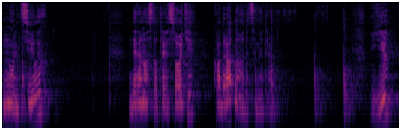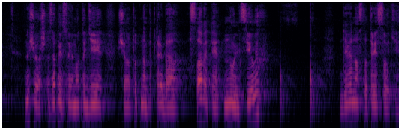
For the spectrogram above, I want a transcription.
0,93 соті квадратного дециметра. Є. Ну що ж, записуємо тоді, що тут нам треба ставити 0,93 соті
